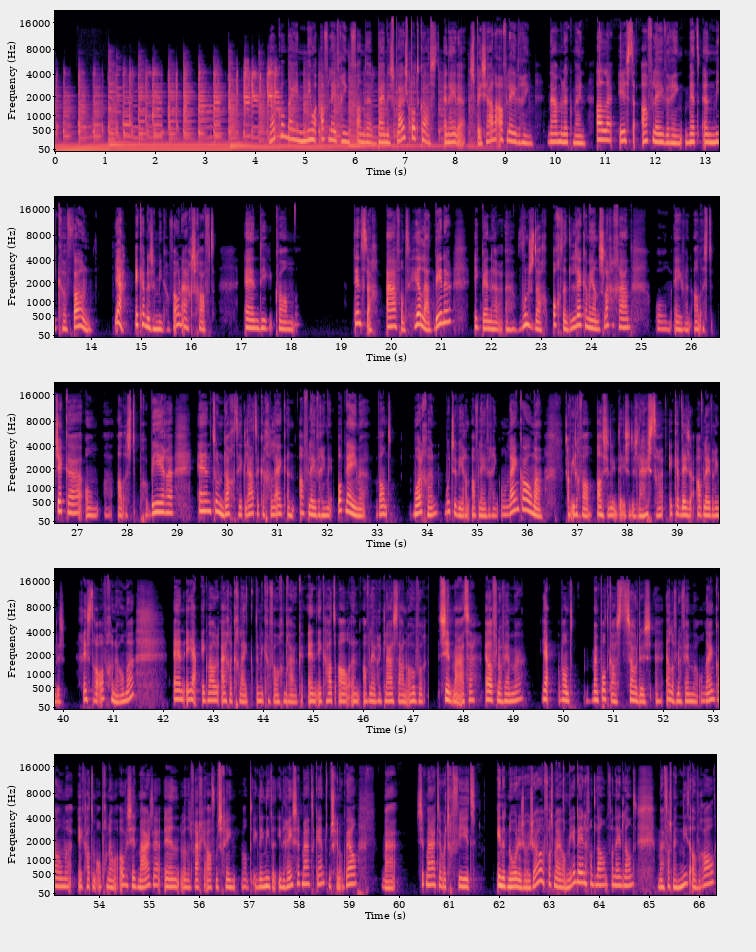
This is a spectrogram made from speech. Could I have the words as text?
Welkom bij een nieuwe aflevering van de Bij Miss Pluis podcast. Een hele speciale aflevering, namelijk mijn allereerste aflevering met een microfoon. Ja, ik heb dus een microfoon aangeschaft. En die kwam dinsdagavond heel laat binnen. Ik ben er uh, woensdagochtend lekker mee aan de slag gegaan om even alles te checken, om uh, alles te proberen. En toen dacht ik, laat ik er gelijk een aflevering mee opnemen. Want morgen moet er weer een aflevering online komen. Of in ieder geval, als jullie deze dus luisteren. Ik heb deze aflevering dus gisteren opgenomen. En ja, ik wou eigenlijk gelijk de microfoon gebruiken. En ik had al een aflevering klaarstaan over Sint Maarten, 11 november. Ja, want mijn podcast zou dus 11 eh, november online komen. Ik had hem opgenomen over Sint Maarten. En dan vraag je af misschien, want ik denk niet dat iedereen Sint Maarten kent. Misschien ook wel. Maar Sint Maarten wordt gevierd in het noorden sowieso. Volgens mij wel meer delen van het land, van Nederland. Maar volgens mij niet overal.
